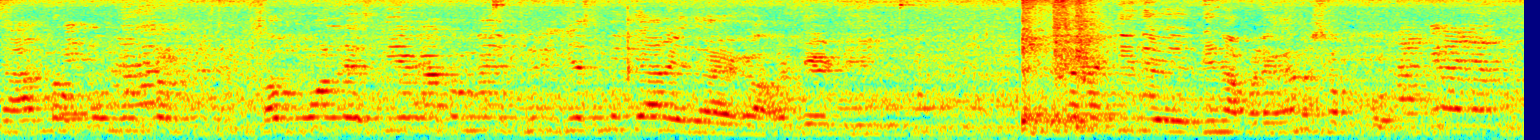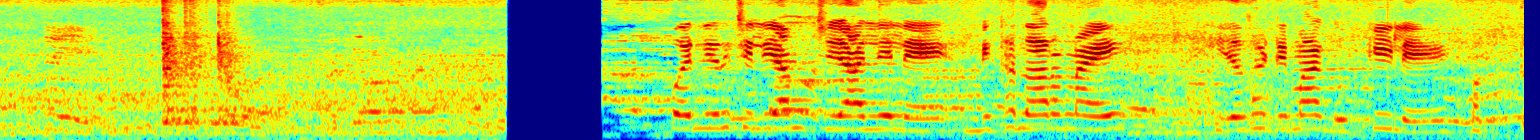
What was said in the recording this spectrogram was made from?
चार लोग को मतलब सब बोनलेस दिएगा तो मैं फिर इसमें क्या रह जाएगा? इसका हड्डी दे देना पड़ेगा ना सबको। पनीर चिली आमची आलेली मी खाणार नाही. हिच्यासाठी मागू केले फक्त.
